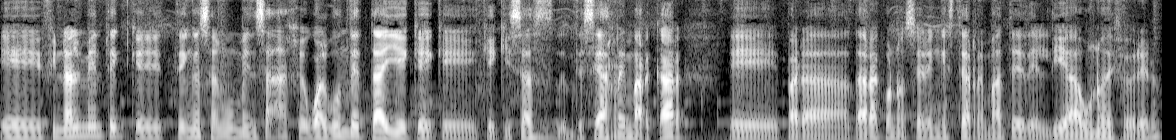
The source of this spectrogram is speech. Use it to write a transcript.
Eh, finalmente, que tengas algún mensaje o algún detalle que, quizás deseas remarcar eh, para dar a conocer en este remate del día 1 de febrero.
